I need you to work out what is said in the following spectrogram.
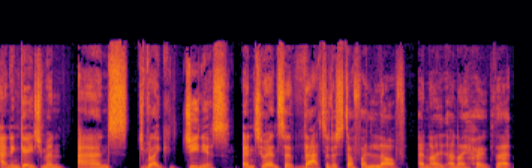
and engagement and like genius end to end. So that sort of stuff i love. And i and i hope that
